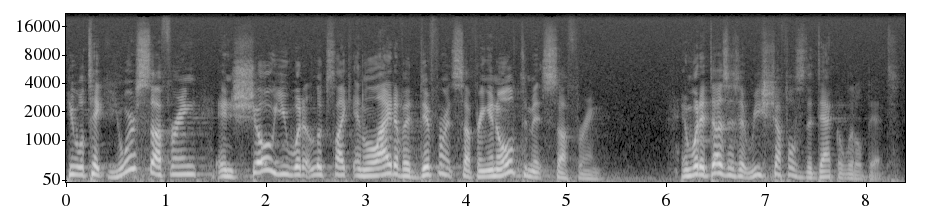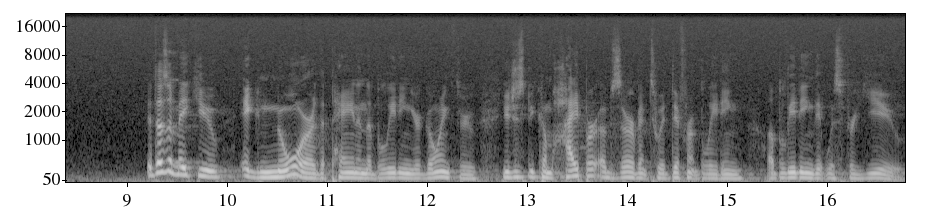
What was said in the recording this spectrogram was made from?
He will take your suffering and show you what it looks like in light of a different suffering, an ultimate suffering. And what it does is it reshuffles the deck a little bit. It doesn't make you ignore the pain and the bleeding you're going through. You just become hyper observant to a different bleeding, a bleeding that was for you.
